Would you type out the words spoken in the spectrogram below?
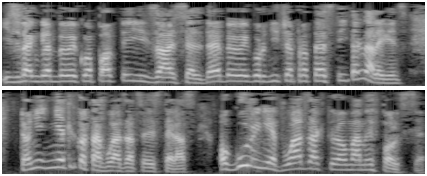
i z węglem były kłopoty i za SLD były górnicze protesty i tak dalej, więc to nie, nie tylko ta władza, co jest teraz. Ogólnie władza, którą mamy w Polsce.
